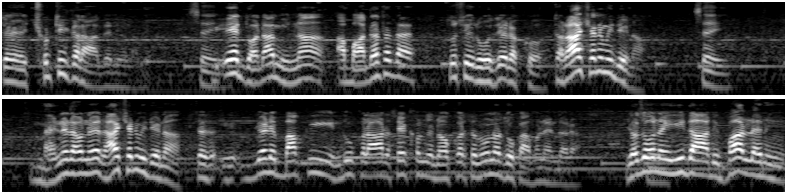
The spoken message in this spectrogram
ਤੇ ਛੁੱਟੀ ਕਰਾ ਦੇਣੀ ਉਹਨਾਂ ਦੀ ਸਹੀ। ਵੀ ਇਹ ਤੁਹਾਡਾ ਮਹੀਨਾ ਇਬਾਦਤ ਦਾ ਹੈ, ਤੁਸੀਂ ਰੋਜ਼ੇ ਰੱਖੋ ਤੇ ਰਾਸ਼ਨ ਵੀ ਦੇਣਾ। ਸਹੀ। ਮਹੀਨੇ ਦਾ ਉਹਨੇ ਰਾਸ਼ਨ ਵੀ ਦੇਣਾ ਤੇ ਜਿਹੜੇ ਬਾਕੀ ਹਿੰਦੂ ਕਰਾਰ ਸਿੱਖ ਹੁੰਦੇ ਨੌਕਰ ਸਨ ਉਹਨਾਂ ਤੋਂ ਕੰਮ ਲੈਂਦਾ ਰਿਹਾ। ਜਦੋਂ ਉਹਨੇ ਈਦ ਆਦੀ ਪੜ੍ਹ ਲੈਣੀ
